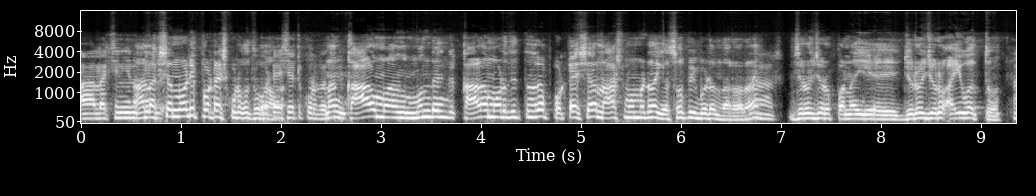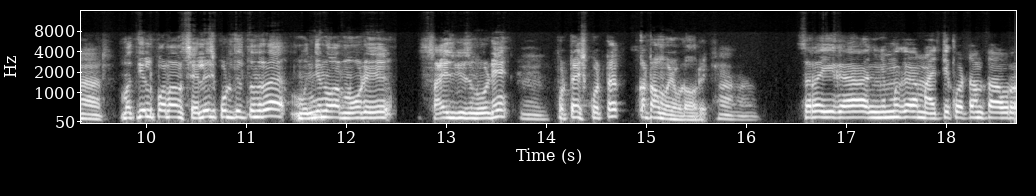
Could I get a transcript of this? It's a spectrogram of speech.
ಆ ಲಕ್ಷಣ ಆ ಲಕ್ಷಣ ನೋಡಿ ಪೊಟ್ಯಾಶ್ ಕೊಡ್ಬೋದು. ಪೊಟ್ಯಾಶ್ ಎಷ್ಟು ಕೊಡ್ಬೇಕು. ನಂಗೆ ಕಾಳು ಮಾ- ಮುಂದೆ ಹಿಂಗ್ ಕಾಳ ಮಾಡೋದಿತ್ತಂದ್ರ ಪೊಟ್ಯಾಶ ಲಾಸ್ಟ್ ಮೂಮೆಂಟ್ ದಾಗ ಎಸ್ ಓ ಪಿ ಬಿಡಂದಾರ. ಜೀರೋ ಜೀರೋ ಪನ ಜೀರೋ ಜೀರೋ ಐವತ್ತು. ಹಾ. ಮತ್ ಇಲ್ಪ ನಾನು ಸೈಲೇಜ್ ಕೊಡ್ತಿತ್ತಂದ್ರ ಮುಂದಿನ ವಾರ ನೋಡಿ ಸೈಜ್ ಗೀಸ್ ನೋಡಿ ಪೊಟ್ಯಾಶ್ ಕೊಟ್ಟ ಕಟಾವ್ ಮಾಡಿಬಿಡವ್ರಿ. ಸರ ಹಾ. ಸರ್ ಈಗ ನಿಮ್ಗ ಮಾಹಿತಿ ಕೊಟ್ಟಂತ ಅವ್ರ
